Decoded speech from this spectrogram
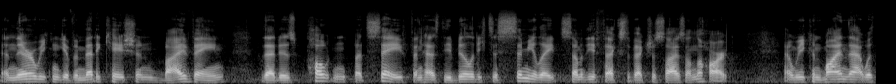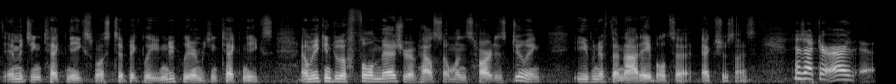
And there we can give a medication by vein that is potent but safe and has the ability to simulate some of the effects of exercise on the heart and we combine that with imaging techniques, most typically nuclear imaging techniques, and we can do a full measure of how someone's heart is doing, even if they're not able to exercise. Now, doctor, are,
